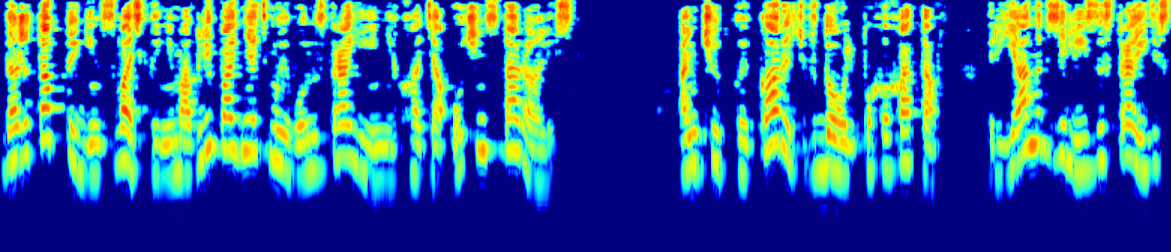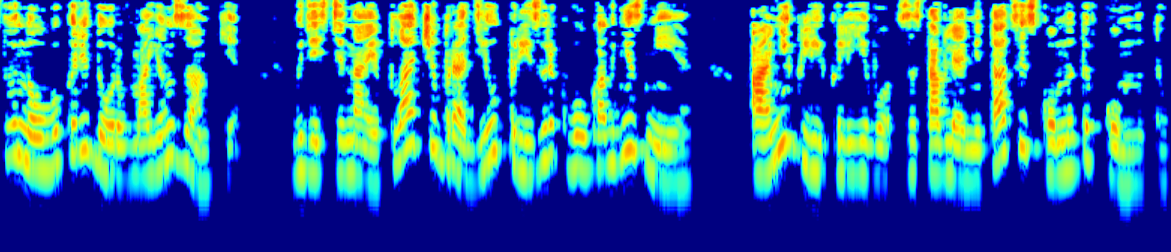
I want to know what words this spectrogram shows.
Даже Топтыгин с Васькой не могли поднять моего настроения, хотя очень старались. Анчутка и Карыч, вдоволь похохотав, рьяно взялись за строительство нового коридора в моем замке, где, стена и плача, бродил призрак волка-гнезднея, а они кликали его, заставляя метаться из комнаты в комнату.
